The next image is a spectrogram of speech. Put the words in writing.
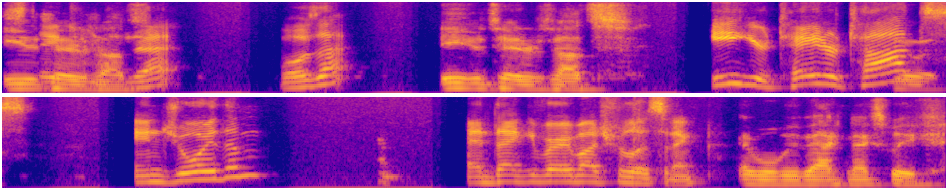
Eat your tater tots. that. What was that? Eat your tater tots. Eat your tater tots. Enjoy them. And thank you very much for listening. And we'll be back next week.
